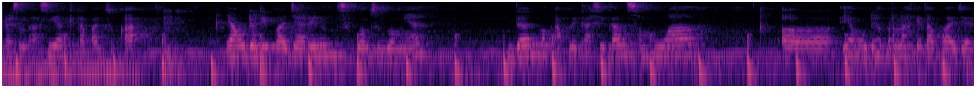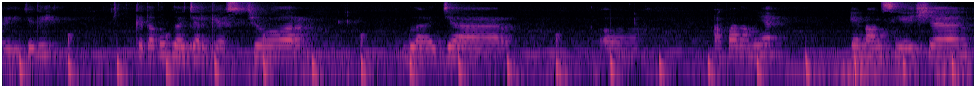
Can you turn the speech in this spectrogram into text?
presentasi yang kita paling suka yang udah dipelajarin sebelum-sebelumnya dan mengaplikasikan semua uh, yang udah pernah kita pelajari. Jadi kita tuh belajar gesture, belajar uh, apa namanya enunciation,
